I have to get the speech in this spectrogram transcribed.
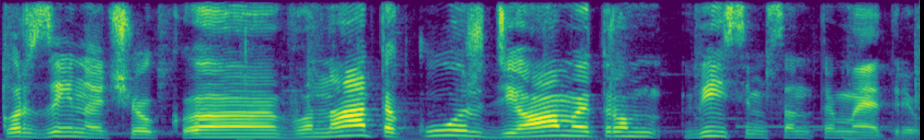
корзиночок. Е, Вона також діаметром 8 сантиметрів.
